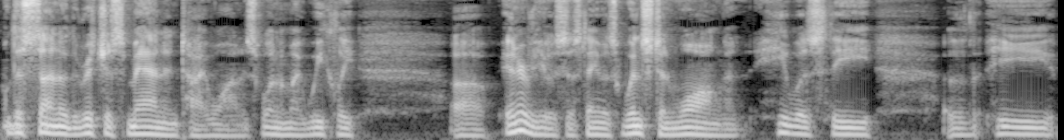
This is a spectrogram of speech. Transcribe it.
the son of the richest man in Taiwan. It's one of my weekly uh, interviews. His name is Winston Wong, and he was the he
